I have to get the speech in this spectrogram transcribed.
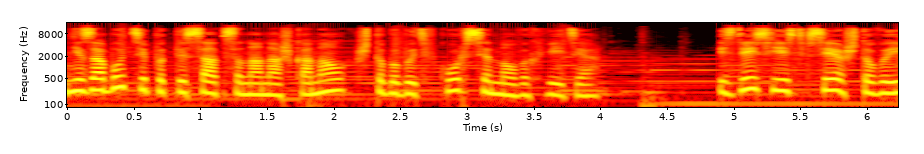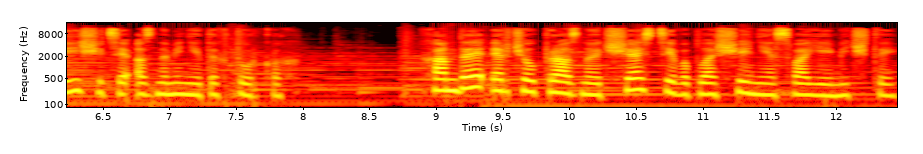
Не забудьте подписаться на наш канал, чтобы быть в курсе новых видео. Здесь есть все, что вы ищете о знаменитых турках. Ханде Эрчел празднует счастье воплощения своей мечты.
